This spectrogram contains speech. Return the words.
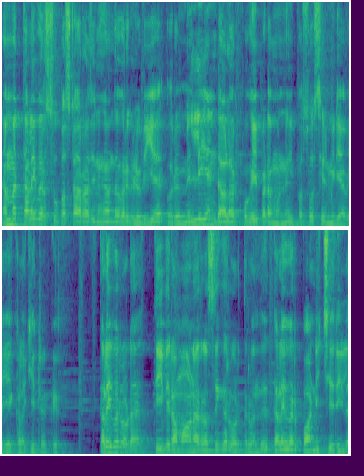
நம்ம தலைவர் சூப்பர் ஸ்டார் ரஜினிகாந்த் அவர்களுடைய ஒரு மில்லியன் டாலர் புகைப்படம் ஒன்று இப்போ சோஷியல் மீடியாவையே கலக்கிட்டு இருக்கு. தலைவரோட தீவிரமான ரசிகர் ஒருத்தர் வந்து தலைவர் பாண்டிச்சேரியில்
